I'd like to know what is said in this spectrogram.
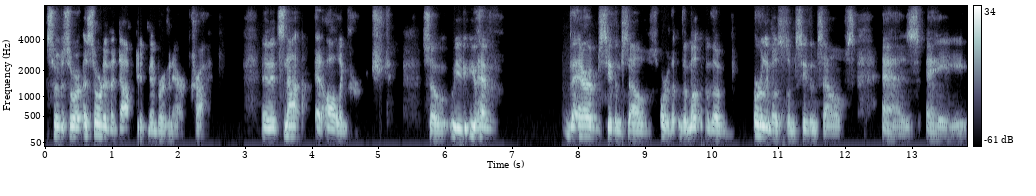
so sort a sort of adopted member of an Arab tribe, and it's not at all encouraged. So you, you have the Arabs see themselves, or the, the, the early Muslims see themselves as a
